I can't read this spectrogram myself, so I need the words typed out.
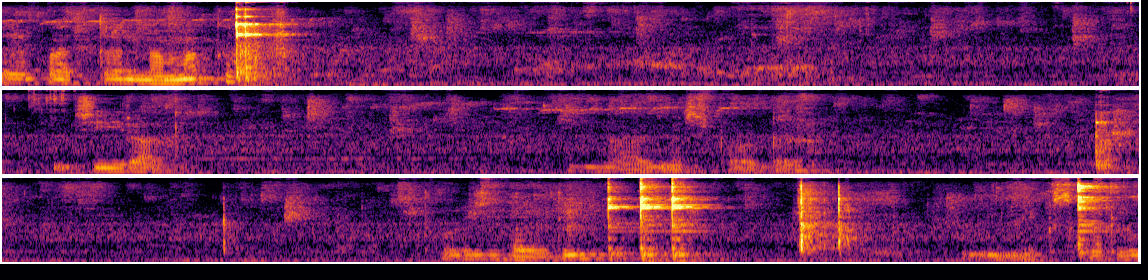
ਇਹ ਪਾਤਾ ਨਮਕ। जीरा लाल मिर्च पाउडर थोड़ी सी हल्दी मिक्स कर लो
